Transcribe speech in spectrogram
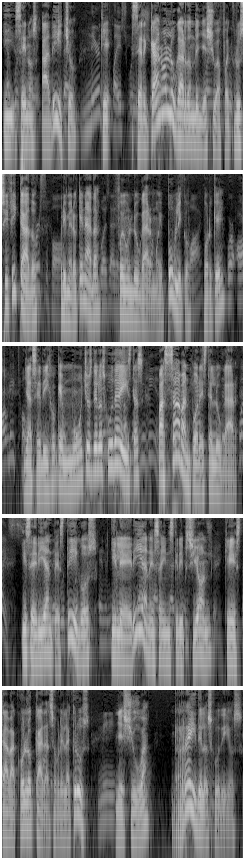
y se nos ha dicho que cercano al lugar donde Yeshua fue crucificado, primero que nada, fue un lugar muy público. ¿Por qué? Ya se dijo que muchos de los judaístas pasaban por este lugar y serían testigos y leerían esa inscripción que estaba colocada sobre la cruz. Yeshua, Rey de los judíos.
